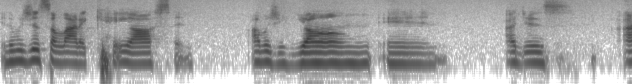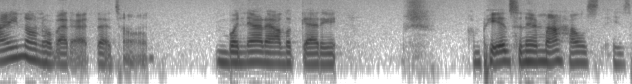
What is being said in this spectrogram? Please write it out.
and it was just a lot of chaos and I was young and I just I ain't know nobody at that time. But now that I look at it, compared to them, my house is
